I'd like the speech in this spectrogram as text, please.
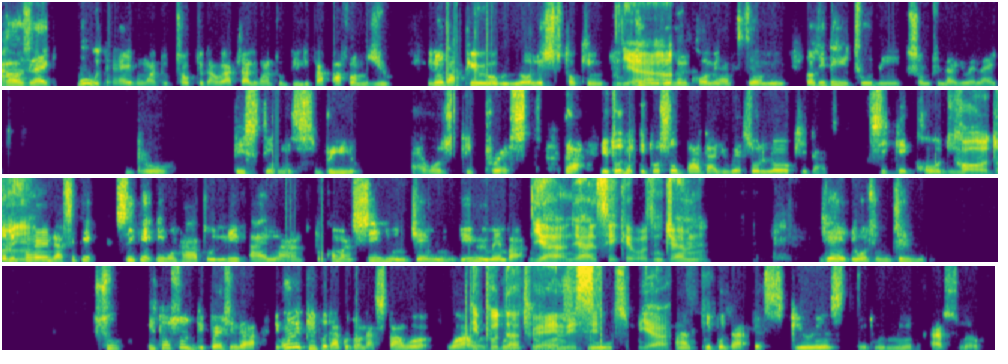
I was like, who would I even want to talk to that would actually want to believe apart from you? You know, that period we were always talking. You would even call me and tell me. There was the day you told me something that you were like, bro, this thing is real. I was depressed. That you told me it was so bad that you were so lucky that CK called you. Called to the me. point that CK, CK even had to leave Ireland to come and see you in Germany. Do you remember? Yeah, yeah. CK was in Germany. Yeah, it was in Germany. So it also depressing that the only people that could understand what, what People that were in this you yeah, and people that experienced it with me as well.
